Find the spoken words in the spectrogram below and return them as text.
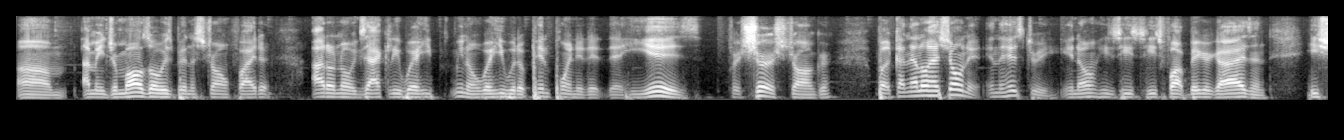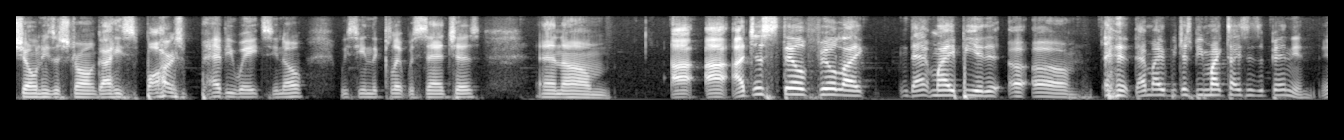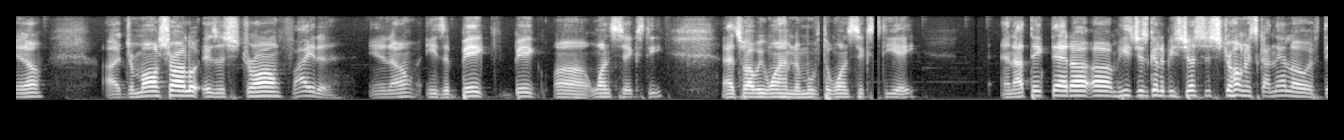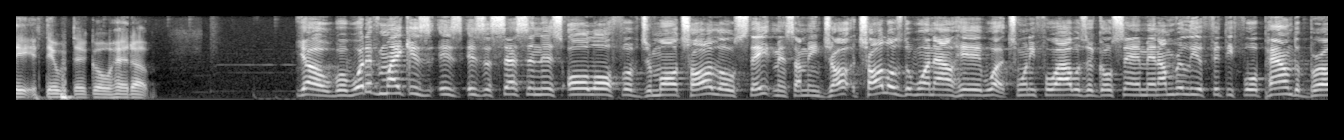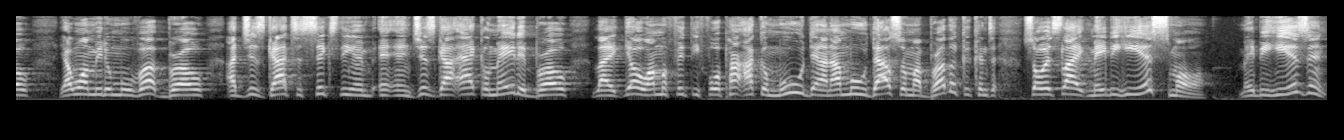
Um, I mean, Jamal's always been a strong fighter. I don't know exactly where he, you know, where he would have pinpointed it that he is for sure stronger. But Canelo has shown it in the history. You know, he's he's he's fought bigger guys and he's shown he's a strong guy. He spars heavyweights. You know, we seen the clip with Sanchez, and um, I I, I just still feel like that might be uh, um that might be just be Mike Tyson's opinion. You know, uh, Jamal Charlo is a strong fighter. You know, he's a big, big uh, 160. That's why we want him to move to 168. And I think that uh, um, he's just going to be just as strong as Canelo if they if they were to go head up. Yo, but what if Mike is is is assessing this all off of Jamal Charlo's statements? I mean, Char- Charlo's the one out here, what, 24 hours ago saying, man, I'm really a 54 pounder, bro. Y'all want me to move up, bro. I just got to 60 and, and, and just got acclimated, bro. Like, yo, I'm a 54 pound. I can move down. I moved out so my brother could continue. So it's like maybe he is small. Maybe he isn't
